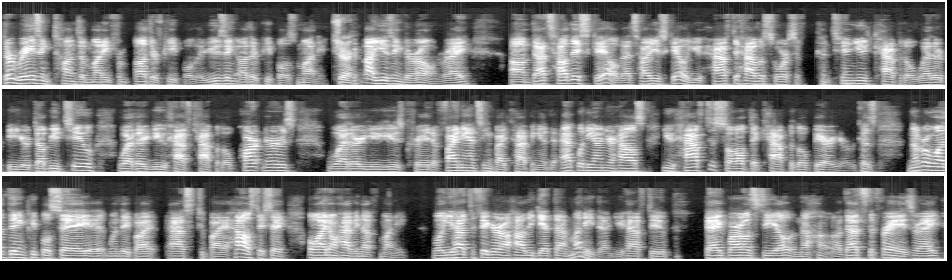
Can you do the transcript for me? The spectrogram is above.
they're raising tons of money from other people. They're using other people's money. Sure, they're not using their own, right? Um, that's how they scale. That's how you scale. You have to have a source of continued capital, whether it be your W 2, whether you have capital partners, whether you use creative financing by tapping into equity on your house. You have to solve the capital barrier because number one thing people say uh, when they buy ask to buy a house, they say, Oh, I don't have enough money. Well, you have to figure out how to get that money then. You have to beg, borrow, steal, and the, that's the phrase, right?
